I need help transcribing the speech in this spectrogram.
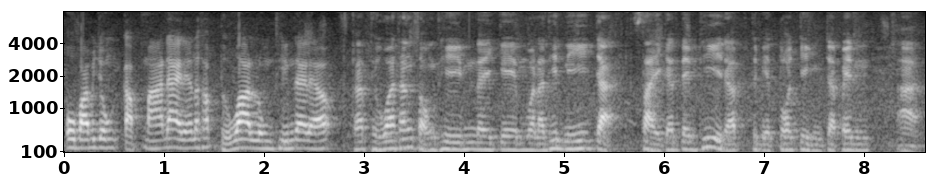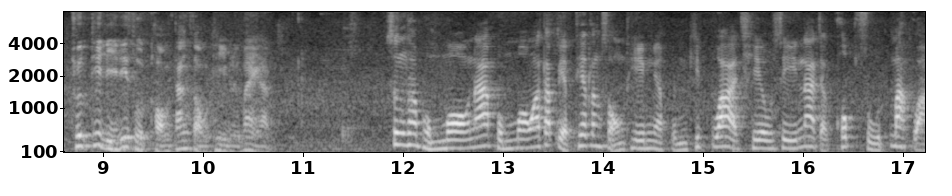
โอบามิยงกลับมาได้แล้วนะครับ ถือว่าลงทีมได้แล้วครับถือว่าทั้ง 2 ทีมในเกมวันอาทิตย์นี้จะใส่กันเต็มที่นะครับ11 ตัวจริงจะเป็นอ่าชุดที่ดีที่สุดของทั้ง 2 ทีมหรือไม่ครับ ซึ่งถ้าผมมองนะผมมองว่าถ้าเปรียบเทียบทั้งสองทีมเนี่ยผมคิดว่าเชลซีน่าจะครบสูตรมากกว่า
